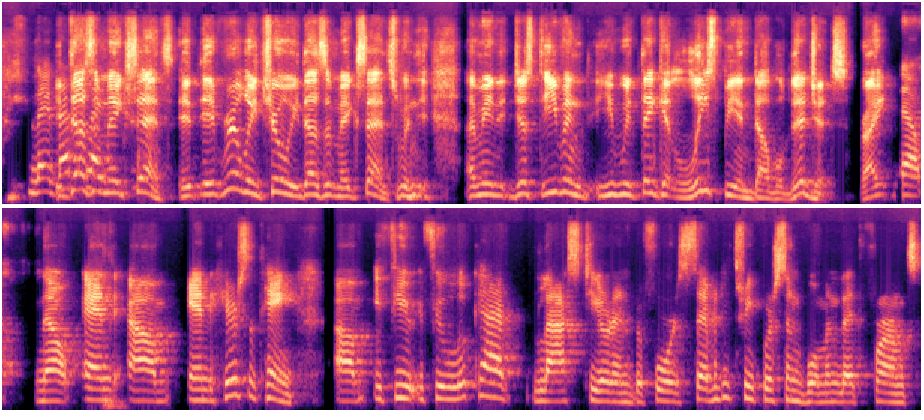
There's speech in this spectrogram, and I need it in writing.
like it doesn't like, make sense. It, it really truly doesn't make sense. When you, i mean just even you would think at least be in double digits right? No no. And um and here's the thing. Um if you if you look at last year and before 73% woman led firms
